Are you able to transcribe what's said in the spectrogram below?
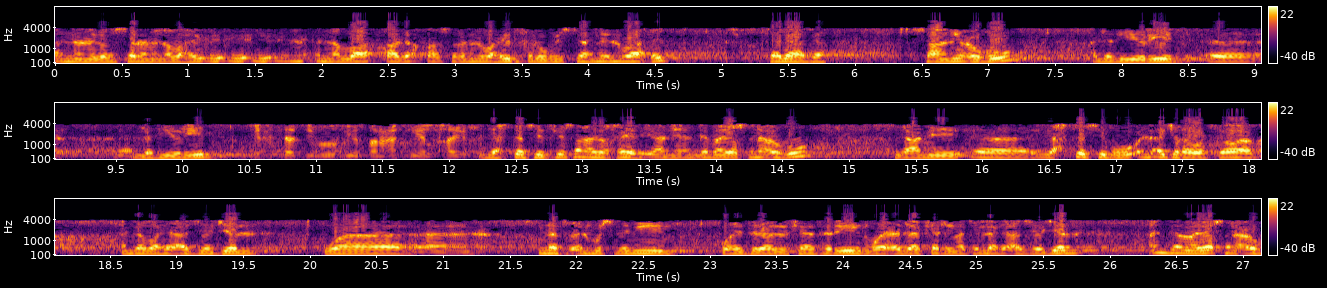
أن النبي صلى الله عليه وسلم أن الله أن الله قال قال صلى الله عليه وسلم الله يدخل بالسهم الواحد ثلاثة. صانعه الذي يريد آه الذي يريد يحتسب في صنعته الخير. يحتسب في صنعة الخير يعني عندما يصنعه يعني آه، يحتسب الأجر والثواب عند الله عز وجل ونفع المسلمين وإذلال الكافرين وإعلاء كلمة الله عز وجل. عندما يصنعه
